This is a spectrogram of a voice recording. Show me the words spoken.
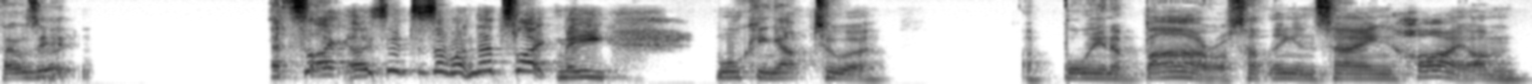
That was it. That's like I said to someone, that's like me walking up to a a boy in a bar or something and saying, Hi, I'm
